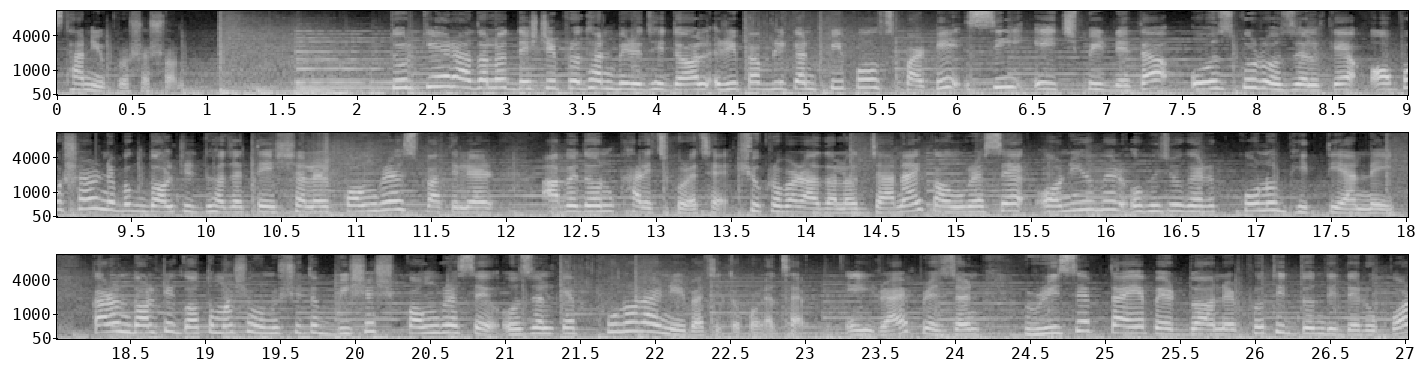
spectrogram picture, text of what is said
স্থানীয় প্রশাসন। তুর্কির আদালত দেশটির প্রধান বিরোধী দল রিপাবলিকান পিপলস পার্টি, সিএইচপির নেতা ওজগুর ওজেলকে অপসারণ এবং দলটির দু হাজার তেইশ সালের কংগ্রেস বাতিলের আবেদন খারিজ করেছে। শুক্রবার আদালত জানায়, কংগ্রেসে অনিয়মের অভিযোগের কোনো ভিত্তি আর নেই, কারণ দলটি গত মাসে অনুষ্ঠিত বিশেষ কংগ্রেসে ওজেলকে পুনরায় নির্বাচিত করেছে। এই রায় প্রেসিডেন্ট রিসেপ তাইয়েপ এরদোয়ানের প্রতিদ্বন্দ্বীদের উপর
